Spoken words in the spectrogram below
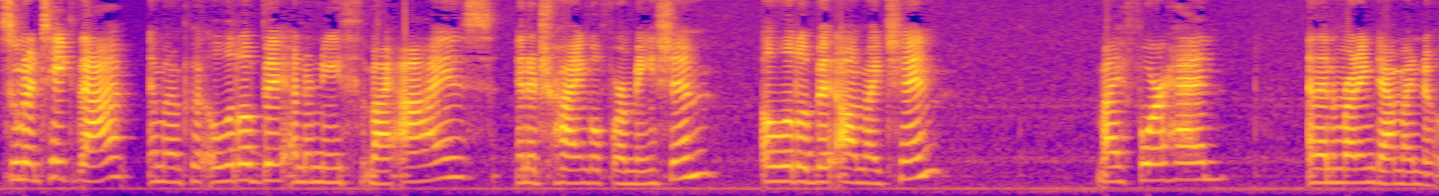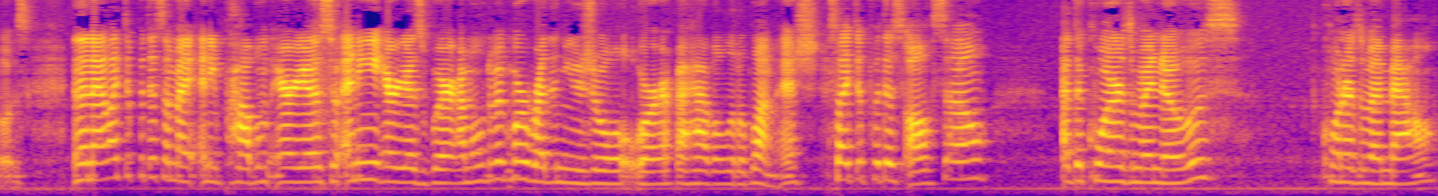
So I'm going to take that, I'm going to put a little bit underneath my eyes in a triangle formation, a little bit on my chin, my forehead, and then running down my nose. And then I like to put this on my any problem areas, so any areas where I'm a little bit more red than usual or if I have a little blemish. So I like to put this also at the corners of my nose, corners of my mouth,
